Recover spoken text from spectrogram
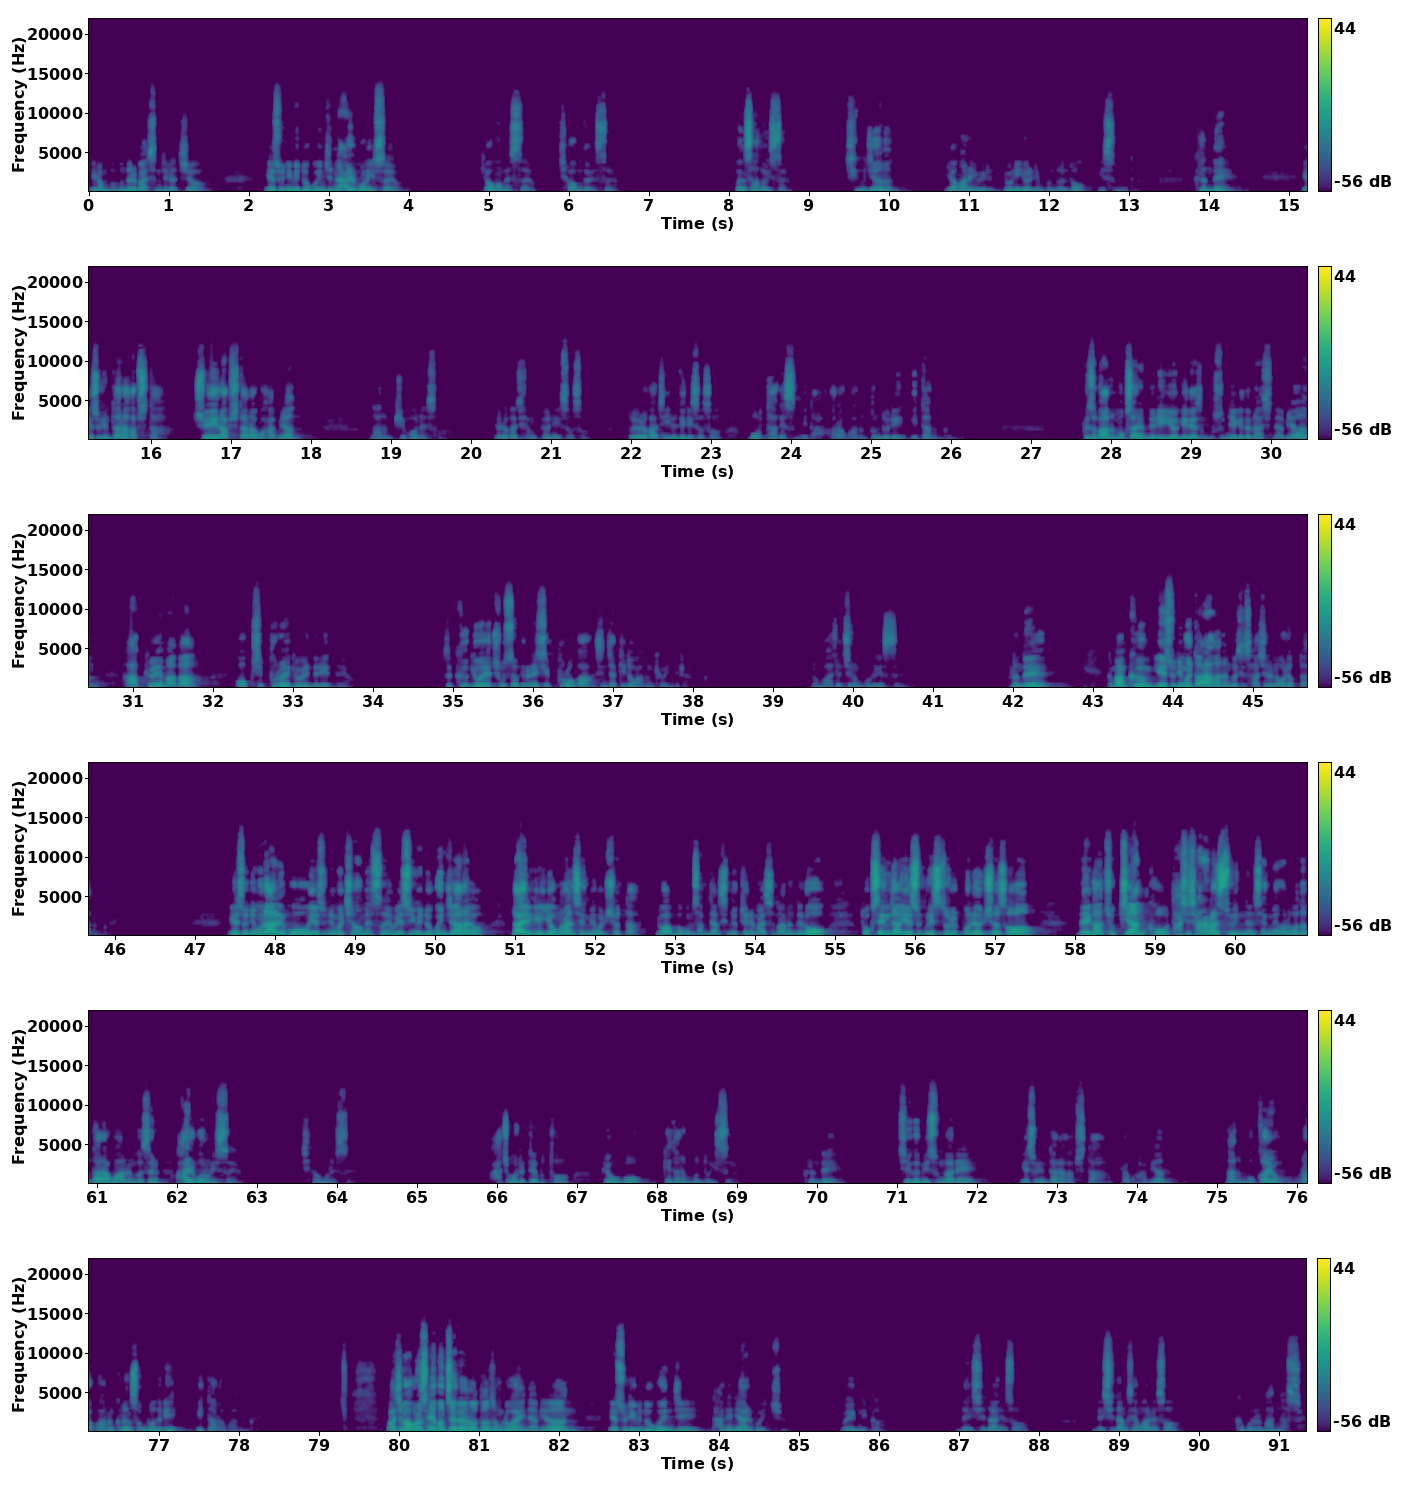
이런 부분들을 말씀드렸죠. 예수님이 누구인지는 알고는 있어요. 경험했어요. 체험도 했어요. 은사도 있어요. 심지어는 영안의 눈이 열린 분들도 있습니다. 그런데 예수님 따라갑시다. 주의 일 합시다라고 하면 나는 피곤해서 여러 가지 형편이 있어서 또 여러 가지 일들이 있어서 못하겠습니다. 라고 하는 분들이 있다는 거예요. 그래서 많은 목사님들이 여기에 대해서 무슨 얘기들을 하시냐면 각 교회마다 꼭 10%의 교인들이 있대요. 그래서 그 교회 출석 인원의 10%가 진짜 기도하는 교인들이라는 거예요. 그럼 맞을지는 모르겠어요. 그런데 그만큼 예수님을 따라가는 것이 사실은 어렵다는 거예요. 예수님을 알고 예수님을 체험했어요. 예수님이 누구인지 알아요. 나에게 영원한 생명을 주셨다. 요한복음 3장 16절에 말씀하는 대로 독생자 예수 그리스도를 보내주셔서 내가 죽지 않고 다시 살아날 수 있는 생명을 얻었다라고 하는 것을 알고는 있어요. 체험을 했어요. 아주 어릴 때부터 배우고 깨달은 분도 있어요. 그런데 지금 이 순간에 예수님 따라갑시다 라고 하면 나는 못 가요 라고 하는 그런 성도들이 있다라고 하는. 마지막으로 세 번째는 어떤 성도가 있냐면 예수님이 누구인지 당연히 알고 있죠. 왜입니까? 내 신앙에서, 내 신앙 생활에서 그분을 만났어요.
